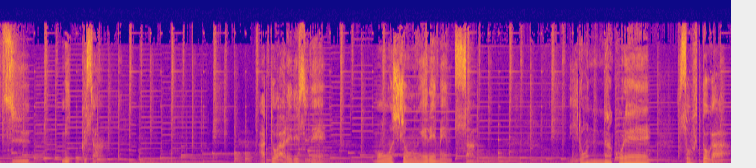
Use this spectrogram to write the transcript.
ーズミックさん。あとあれですね。申ションエレメンツさん。いろんなこれソフトが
